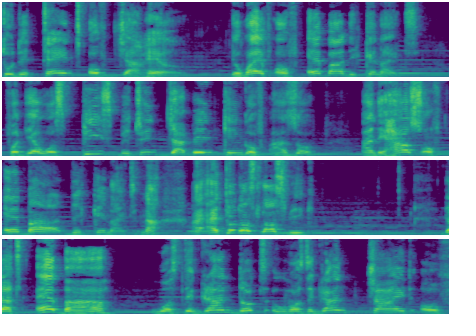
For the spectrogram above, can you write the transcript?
to the tent of Jael, the wife of Eber the Kenite, for there was peace between Jabin, king of Hazor, and the house of Eber the Kenite. Now, I, I told us last week that Eber was the granddaughter, was the grandchild of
